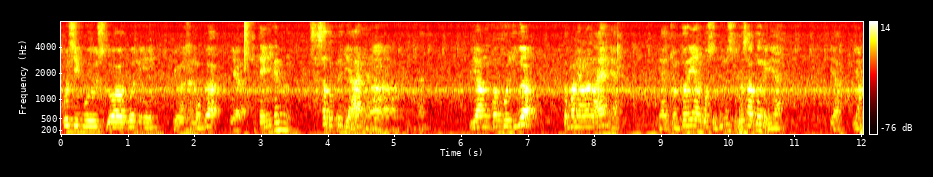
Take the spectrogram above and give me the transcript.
gue sih bus doa gue nih. Gimana? semoga Ya. kita ini kan satu kerjaan ya. Nah, yang kan gue juga teman yang lain ya. Ya contohnya yang gue sebut ini super satu nih ya. Ya yang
